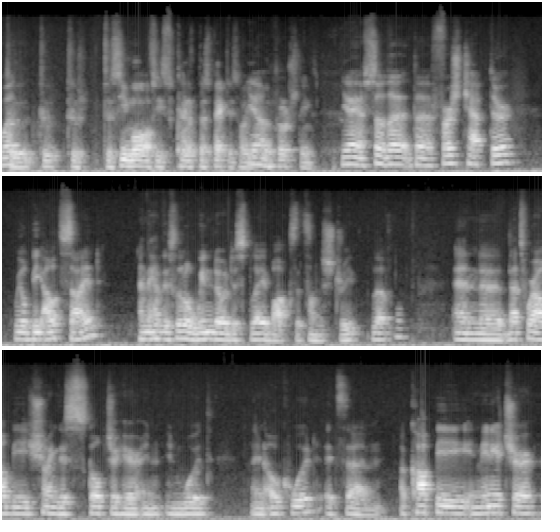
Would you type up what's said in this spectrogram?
Well, to, to, to to see more of these kind of perspectives how yeah. you approach things. Yeah, yeah. So the the first chapter, we'll be outside, and they have this little window display box that's on the street level, and uh, that's where I'll be showing this sculpture here in in wood, in oak wood. It's um, a copy in miniature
